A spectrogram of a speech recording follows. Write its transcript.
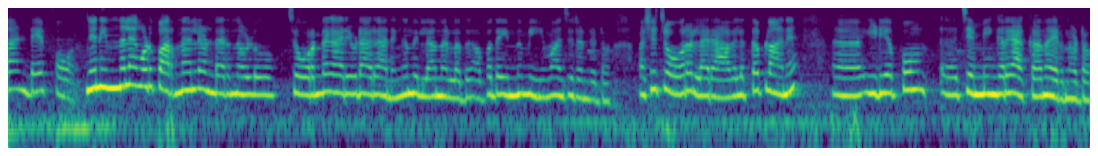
റമദാൻ ഡേ ഫോർ ഞാൻ ഇന്നലെ അങ്ങോട്ട് പറഞ്ഞല്ലേ ഉണ്ടായിരുന്നുള്ളൂ. ചോറിന്റെ കാര്യം ഇവിടെ ആരും അനങ്ങുന്നില്ല എന്നുള്ളത്. അപ്പോൾ അത് ഇന്ന് മീൻ വാങ്ങിച്ചിട്ടുണ്ട് കേട്ടോ പക്ഷേ ചോറല്ല രാവിലത്തെ പ്ലാന് ഇടിയപ്പവും ചെമ്മീൻ കറി ആക്കാമെന്നായിരുന്നു കേട്ടോ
